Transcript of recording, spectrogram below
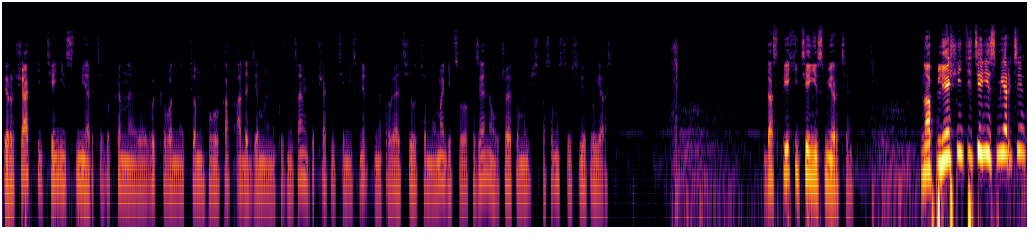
Перчатки тени смерти, выкованные, выкованные в темных уголках ада демонами-кузнецами, перчатки тени смерти направляют силу темной магии в своего хозяина, улучшают его магические способности и усиливают его ярость. Доспехи тени смерти. Наплечники тени смерти?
